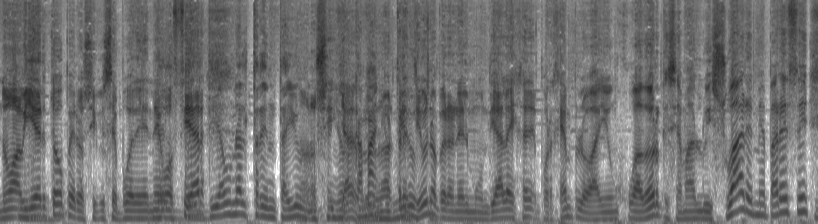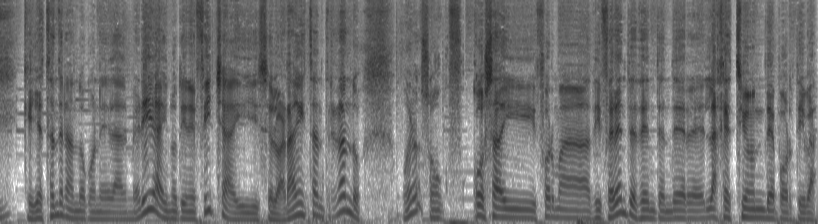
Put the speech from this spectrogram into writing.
no abierto, pero sí que se puede negociar. Del día 1 al 31, no, señor Camaño. al 31, pero en el Mundial, hay, por ejemplo, hay un jugador que se llama Luis Suárez, me parece, que ya está entrenando con el Almería y no tiene ficha y se lo harán y está entrenando. Bueno, son cosas y formas diferentes de entender eh, la gestión deportiva.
